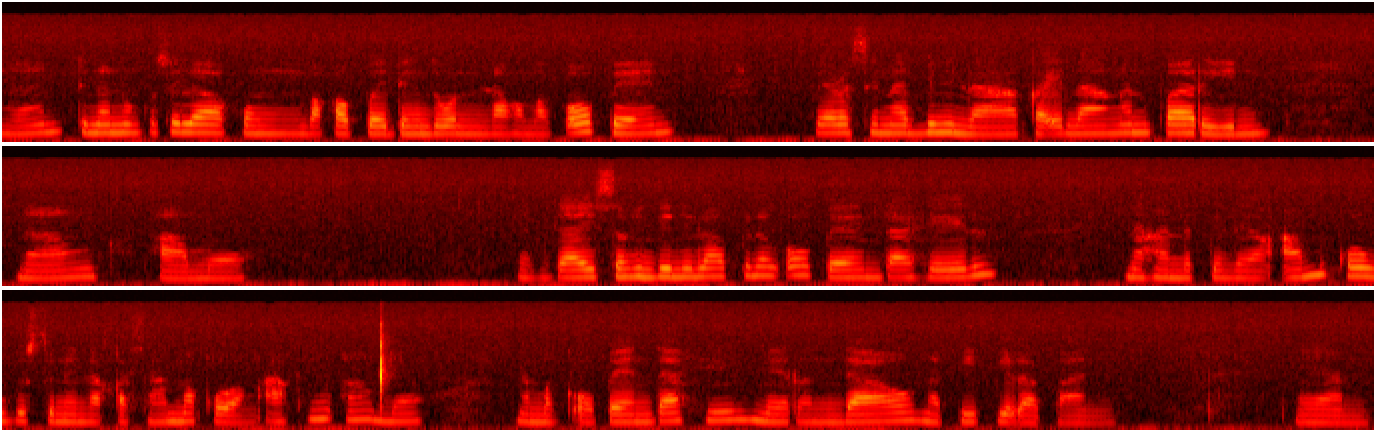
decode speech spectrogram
Yan. Tinanong ko sila kung baka pwedeng doon na ako mag-open. Pero sinabi nila, kailangan pa rin ng amo. Yan guys. So, hindi nila ako pinag-open dahil nahanap nila ang amo ko. Gusto nila kasama ko ang aking amo na mag-open dahil meron daw napipilapan. Ayan.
